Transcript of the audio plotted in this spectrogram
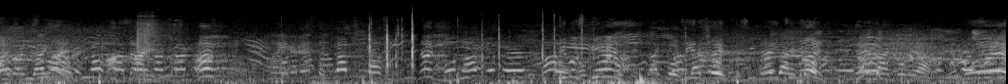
Also, Seite! Abseits! Ab! Überspielen! Sieh nach unten! Schnell, schnell! Jawohl!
